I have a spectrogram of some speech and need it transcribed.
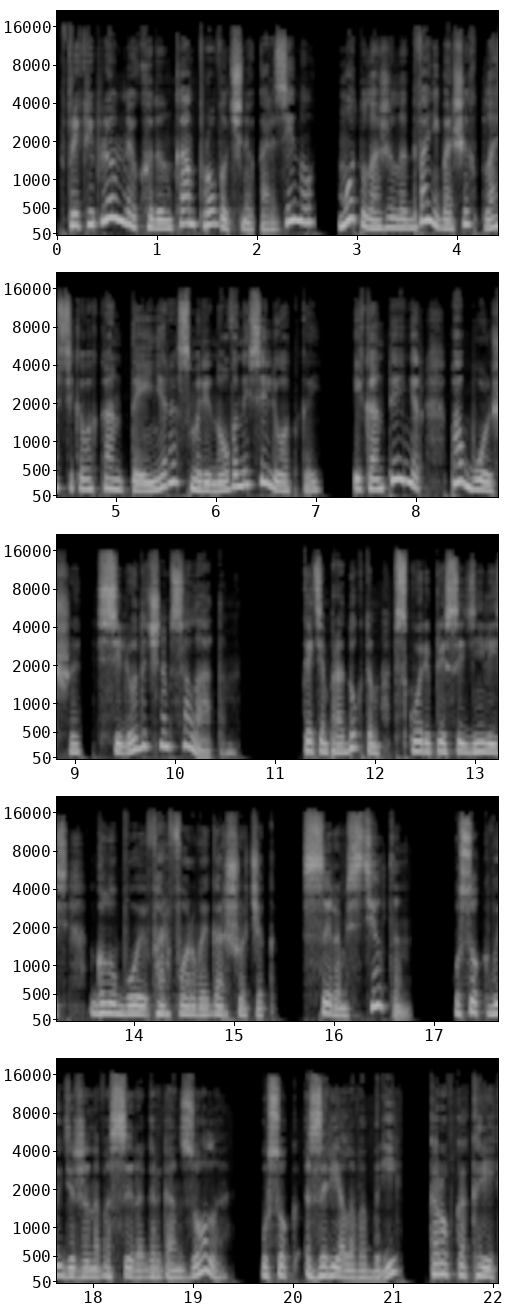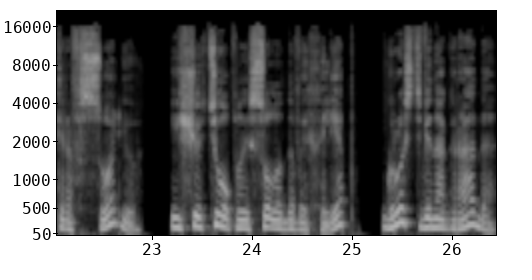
В прикрепленную к ходункам проволочную корзину Мот уложила два небольших пластиковых контейнера с маринованной селедкой и контейнер побольше с селедочным салатом. К этим продуктам вскоре присоединились голубой фарфоровый горшочек с сыром Стилтон, кусок выдержанного сыра горгонзола, кусок зрелого бри, коробка крекеров с солью, еще теплый солодовый хлеб, гроздь винограда,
